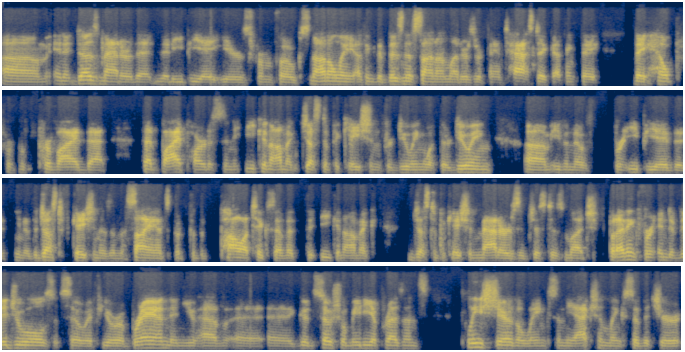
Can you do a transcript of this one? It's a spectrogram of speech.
Um, and it does matter that that EPA hears from folks. Not only I think the business sign-on letters are fantastic. I think they they help provide that that bipartisan economic justification for doing what they're doing. Um, even though for EPA that you know the justification is in the science, but for the politics of it, the economic justification matters just as much. But I think for individuals, so if you're a brand and you have a, a good social media presence, please share the links and the action links so that your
